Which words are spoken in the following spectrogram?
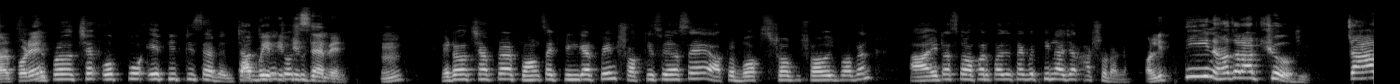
তারপরে? এরপর হচ্ছে Oppo A57 চার Oppo জিবি A57 হুম? এটা হচ্ছে আপনার ফ্রন্ট সাইড ফিঙ্গারপ্রিন্ট সবকিছুই আছে আপনার বক্স সব সবই পাবেন। আর এটা অফার প্রাইসে থাকবে তিন হাজার আটশো টাকা। অনলি তিন হাজার আটশো? জি। চার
